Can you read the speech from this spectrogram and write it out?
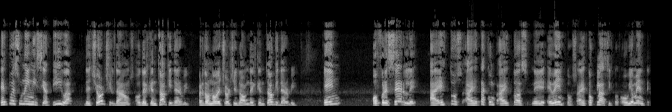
Esto es una iniciativa de Churchill Downs o del Kentucky Derby, perdón, no de Churchill Downs, del Kentucky Derby, en ofrecerle a estos, a estas, a estos eh, eventos, a estos clásicos, obviamente,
